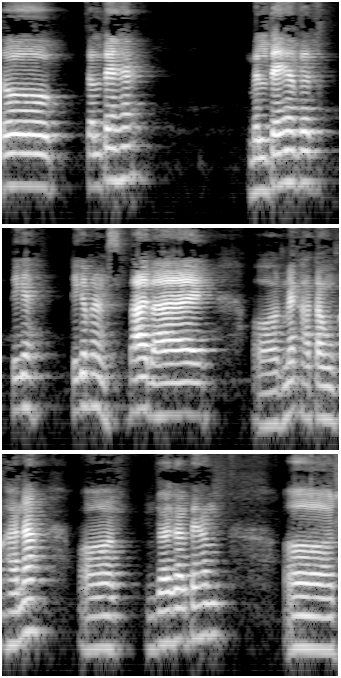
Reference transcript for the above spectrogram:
तो चलते हैं मिलते हैं फिर ठीक है? ठीक है फ्रेंड्स बाय बाय और मैं खाता हूँ खाना और इन्जॉय करते हैं हम। और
